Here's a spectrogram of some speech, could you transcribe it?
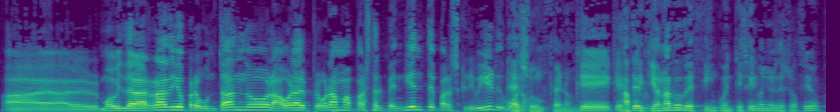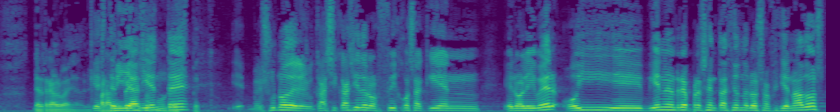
al móvil de la radio preguntando la hora del programa para estar pendiente, para escribir. bueno, es un fenómeno. Que, que esté, Aficionado de 55 Sí. años de socio del Real Valladolid. que Para esté mí ya eso es un pendiente. respeto. Eh, Es uno de casi casi de los fijos aquí en, en Oliver. Hoy eh, viene en representación de los aficionados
